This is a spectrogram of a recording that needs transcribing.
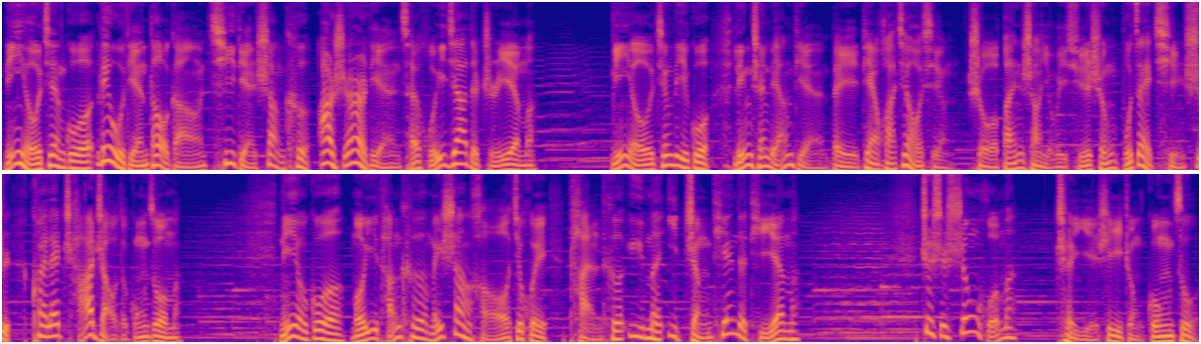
你有见过六点到岗、七点上课、二十二点才回家的职业吗？你有经历过凌晨两点被电话叫醒，说班上有位学生不在寝室，快来查找的工作吗？你有过某一堂课没上好就会忐忑郁闷一整天的体验吗？这是生活吗？这也是一种工作。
